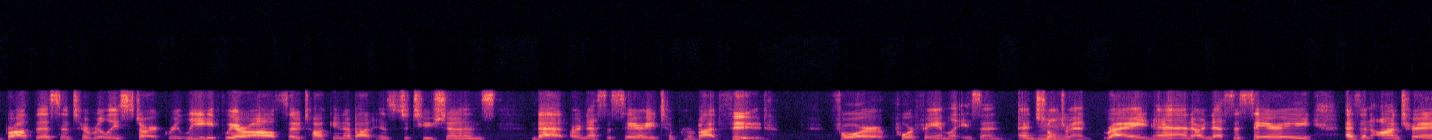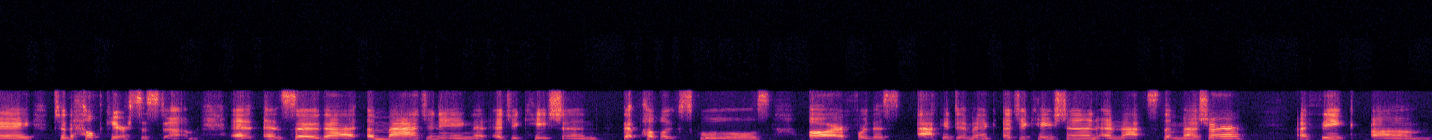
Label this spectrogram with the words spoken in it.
brought this into really stark relief. We are also talking about institutions that are necessary to provide food, for poor families and, and mm. children, mm. right? Mm. And are necessary as an entree to the healthcare system. And, and so that imagining that education, that public schools are for this academic education and that's the measure, I think um,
